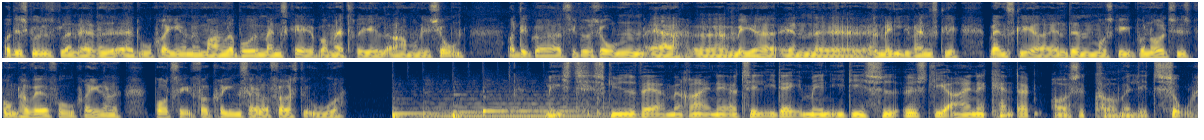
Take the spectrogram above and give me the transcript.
Og det skyldes blandt andet, at ukrainerne mangler både mandskab og materiel og ammunition og det gør, at situationen er øh, mere end øh, almindelig vanskelig, vanskeligere, end den måske på noget tidspunkt har været for ukrainerne, bortset fra krigens allerførste uger. Mest skyet vejr med regn er til i dag, men i de sydøstlige egne kan der også komme lidt sol.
